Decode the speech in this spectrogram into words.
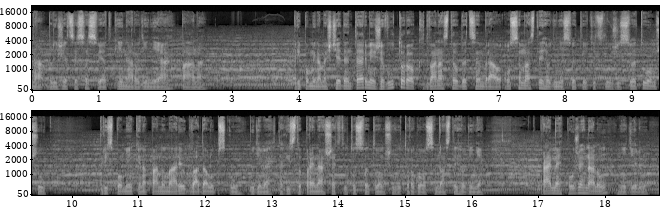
na blížiace sa sviatky narodenia pána. Pripomínam ešte jeden termín, že v útorok 12. decembra o 18. hodine Svetý Otec slúži Svetú Omšu pri spomienke na pánu Máriu Guadalupsku. Budeme takisto prenášať túto Svetú Omšu v útorok o 18. hodine. Prajme požehnanú nedeľu.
